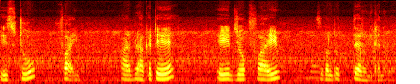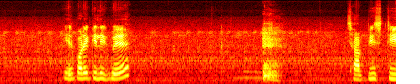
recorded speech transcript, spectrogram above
ইস টু ফাইভ। আর ব্র্যাকেটে এইট যোগ ফাইভ ইকাল টু তেরো লিখে নেবে। এরপরে কি লিখবে? ছাব্বিশটি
